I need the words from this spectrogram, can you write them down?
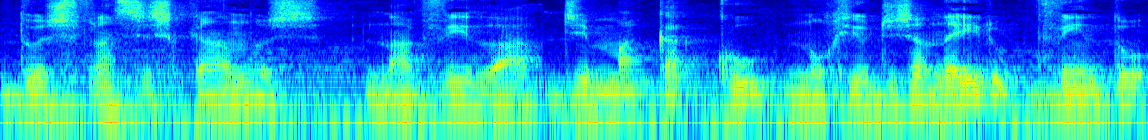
dos franciscanos na vila de Macacu, no Rio de Janeiro, vindo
